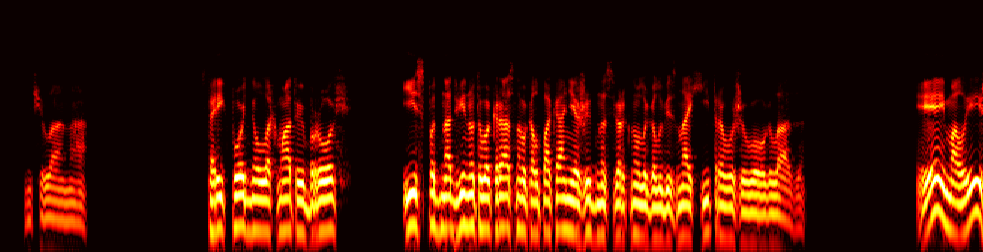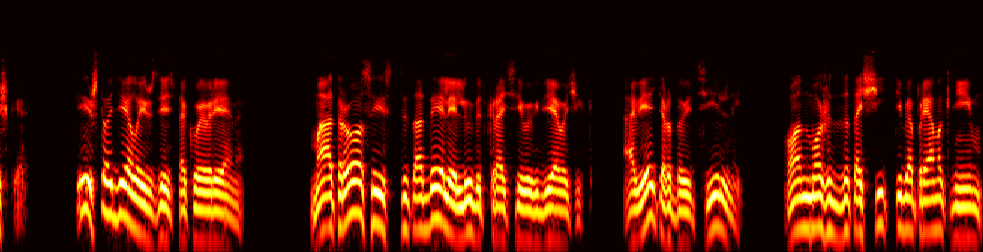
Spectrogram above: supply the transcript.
— начала она. Старик поднял лохматую бровь, и из-под надвинутого красного колпака неожиданно сверкнула голубизна хитрого живого глаза. «Эй, малышка, ты что делаешь здесь в такое время? Матросы из цитадели любят красивых девочек, а ветер дует сильный. Он может затащить тебя прямо к ним».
